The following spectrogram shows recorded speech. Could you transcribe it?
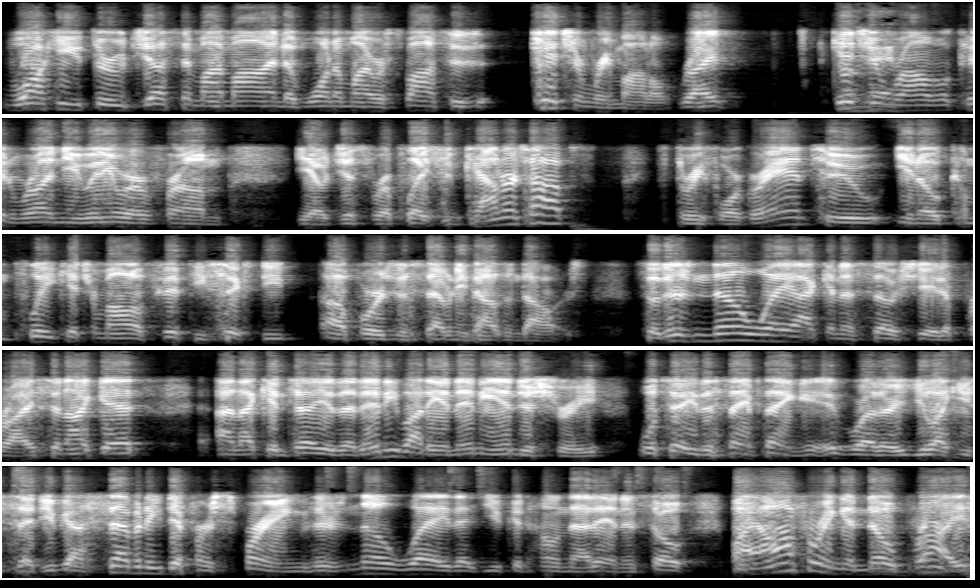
walking you through just in my mind of one of my responses, kitchen remodel, right? Kitchen okay. remodel can run you anywhere from, you know, just replacing countertops, three, four grand to, you know, complete kitchen remodel, 50, 60, upwards of $70,000. So there's no way I can associate a price. And I get, and I can tell you that anybody in any industry will tell you the same thing. Eh, whether you, like you said, you've got 70 different springs, there's no way that you can hone that in. And so by offering a no price,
